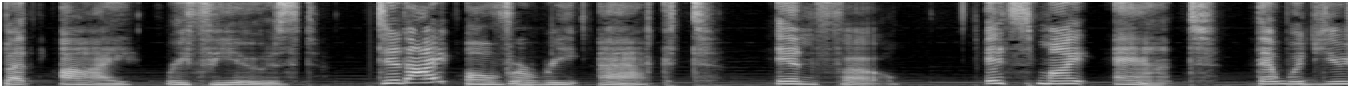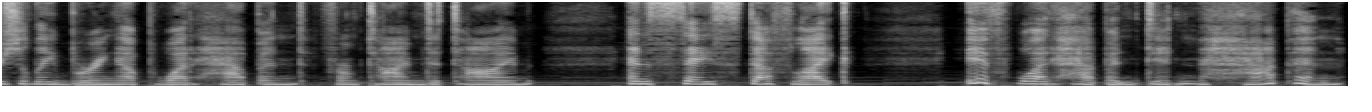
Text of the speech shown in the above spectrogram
but I refused. Did I overreact? Info. It's my aunt that would usually bring up what happened from time to time and say stuff like, if what happened didn't happen,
